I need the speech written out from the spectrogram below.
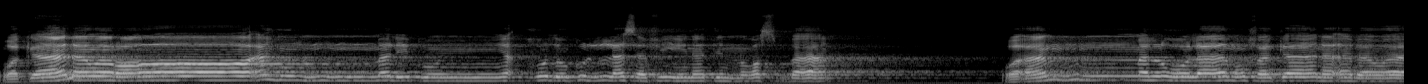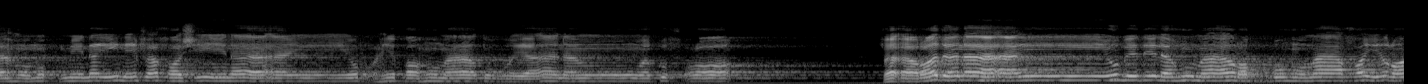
وكان وراءهم ملك يأخذ كل سفينة غصبا. وأما الغلام فكان أبواه مؤمنين فخشينا أن يرهقهما طغيانا وكفرا. فأردنا أن يبدلهما ربهما خيرا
